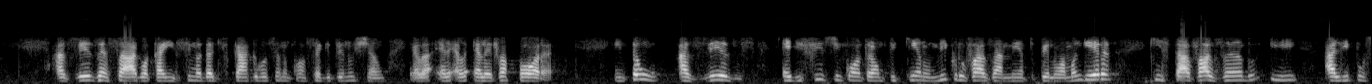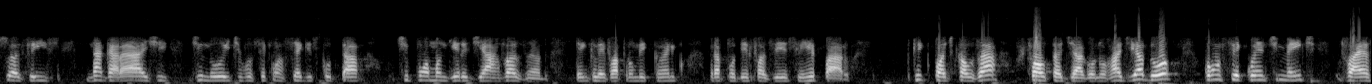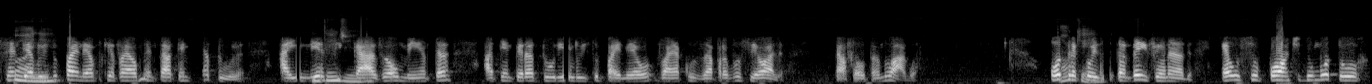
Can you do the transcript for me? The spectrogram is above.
Às vezes essa água cai em cima da descarga, você não consegue ver no chão, ela, ela, ela evapora. Então, às vezes, é difícil encontrar um pequeno micro vazamento pela uma mangueira que está vazando e ali, por sua vez, na garagem, de noite, você consegue escutar tipo uma mangueira de ar vazando. Tem que levar para o mecânico para poder fazer esse reparo. O que, que, pode causar? Falta de água no radiador, consequentemente, vai acender a luz do painel porque vai aumentar a temperatura. Aí, nesse Entendi. caso, aumenta a temperatura e a luz do painel vai acusar para você, olha, está faltando água. Outra okay. coisa também, Fernanda, é o suporte do motor.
